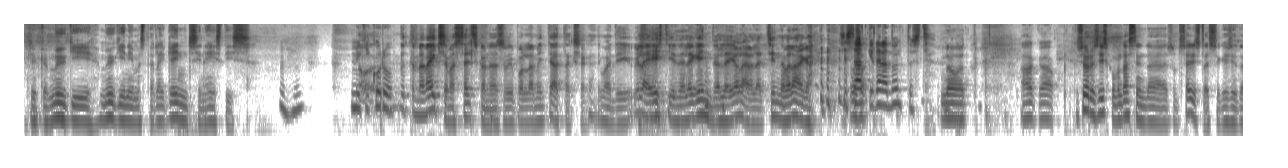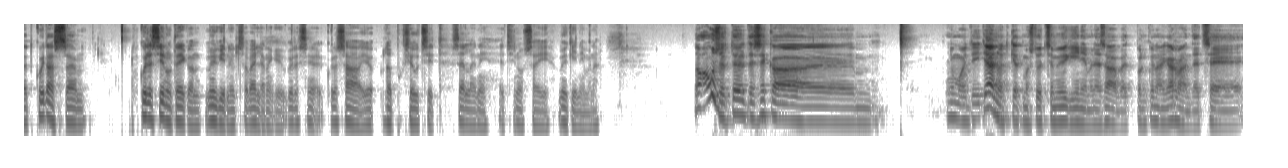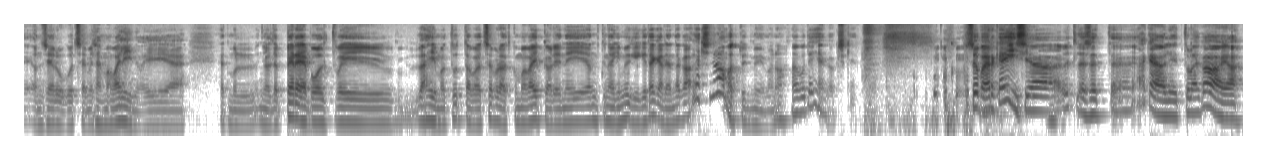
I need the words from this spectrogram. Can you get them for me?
sihuke müügi, müügiinimeste legend siin Eestis mm. -hmm müügikuru no,. ütleme väiksemas seltskonnas võib-olla mind teatakse, aga niimoodi üle-eestiline legend veel ei ole veel, et sinna veel aega siis saabki täna tuntust. no vot, aga kusjuures siis, kui ma tahtsin äh, sult sellist asja küsida, et kuidas, äh, kuidas sinu teekond müügini üldse välja nägi, kuidas, kuidas sa lõpuks jõudsid selleni, et sinust sai müügiinimene? no ausalt öeldes, ega äh, niimoodi ei teadnudki, et must üldse müügiinimene saab, et polnud kunagi arvanud, et see on see elukutse, mille ma valin või et mul nii-öelda pere poolt või lähimad tuttavad sõbrad, kui ma väike olin, ei olnud kunagi müügiga tegelenud, aga läksin raamatuid müüma, noh nagu teie kakski. sõber käis ja ütles, et äge oli, tule ka ja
